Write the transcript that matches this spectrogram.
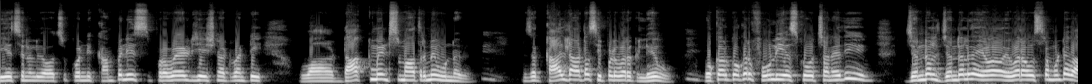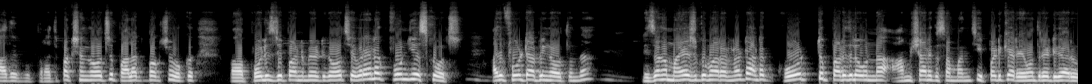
బిఎస్ఎన్ఎల్ కావచ్చు కొన్ని కంపెనీస్ ప్రొవైడ్ చేసినటువంటి డాక్యుమెంట్స్ మాత్రమే ఉన్నవి. నిజంగా కాల్ డాటాస్ ఇప్పటి వరకు లేవు Hmm. ఒకరికొకరు ఫోన్లు చేసుకోవచ్చు అనేది జనరల్ జనరల్గా ఎవ- ఎవరు అవసరం ఉంటే అది ప్రతిపక్షం కావచ్చు పాలకపక్షం ఒక పోలీస్ డిపార్ట్మెంట్ కావచ్చు ఎవరైనా ఫోన్ చేసుకోవచ్చు ఉమ్, అది ఫోన్ ట్యాపింగ్ అవుతుందా ఉమ్. నిజంగా మహేష్ కుమార్ అన్నట్టు అంటే కోర్టు పరిధిలో ఉన్న అంశానికి సంబంధించి ఇప్పటికే రేవంత్ రెడ్డి గారు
